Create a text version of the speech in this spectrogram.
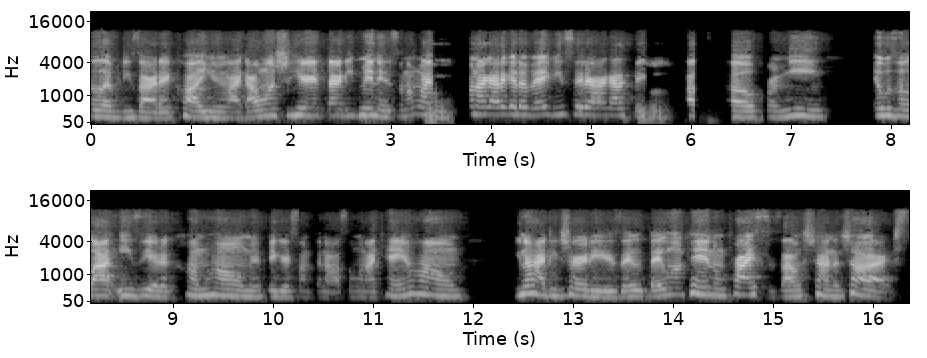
celebrities are, they call you and like, I want you here in 30 minutes. And I'm like, mm-hmm. I gotta get a babysitter, I gotta figure mm-hmm. out. So for me, it was a lot easier to come home and figure something out. So when I came home, you know how Detroit is. They they weren't paying them prices I was trying to charge.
